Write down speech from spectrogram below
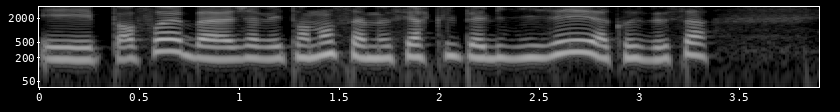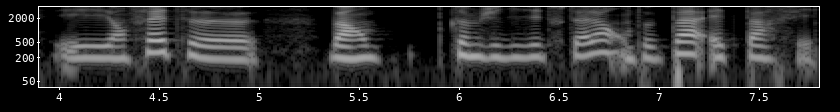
Et parfois, bah, j'avais tendance à me faire culpabiliser à cause de ça. Et en fait, euh, bah, comme je disais tout à l'heure, on peut pas être parfait.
